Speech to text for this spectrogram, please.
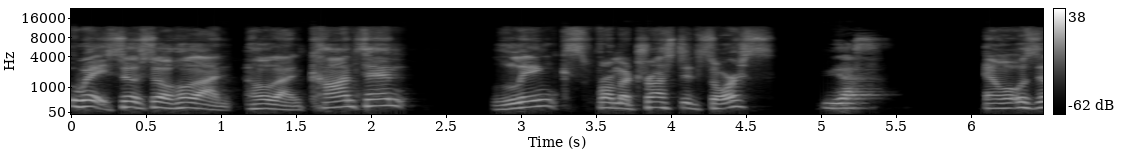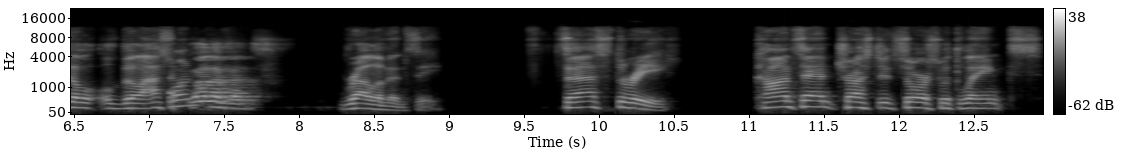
Wait, so so hold on, hold on. Content links from a trusted source, Yes, and what was the the last one? relevance. Relevancy. So that's three. Content, trusted source with links.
